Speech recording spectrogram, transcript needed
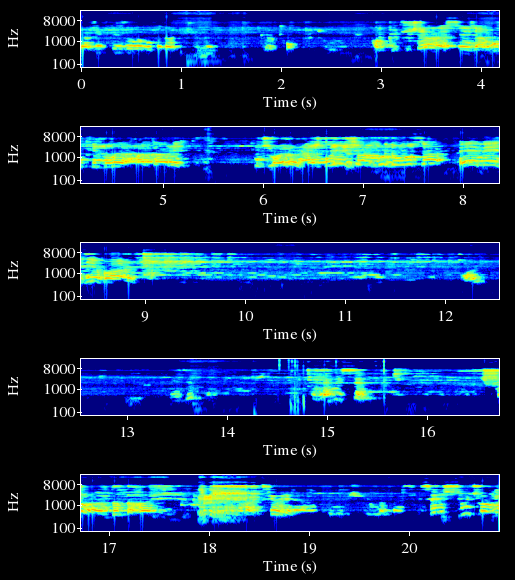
Ya bir pirzola bu kadar. Hakikaten. Düşüremezsiniz ya. Bu pirzola hakaret. Yani bugün şu an burada olsa BM diye bağırır. Ay. Nedir? İyi misin? Şu anda daha iyi. Atıyor ya. Sen içtin mi çorbanı?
